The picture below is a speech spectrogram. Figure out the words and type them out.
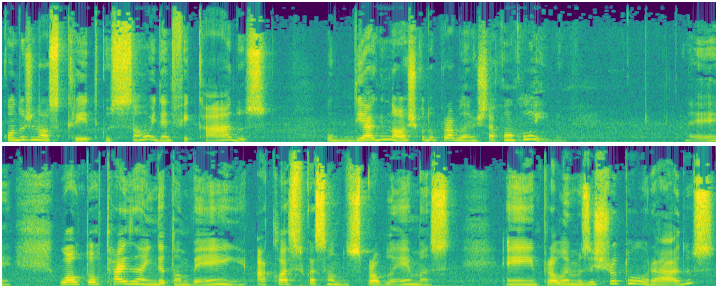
Quando os nós críticos são identificados, o diagnóstico do problema está concluído. É, o autor traz ainda também a classificação dos problemas em problemas estruturados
